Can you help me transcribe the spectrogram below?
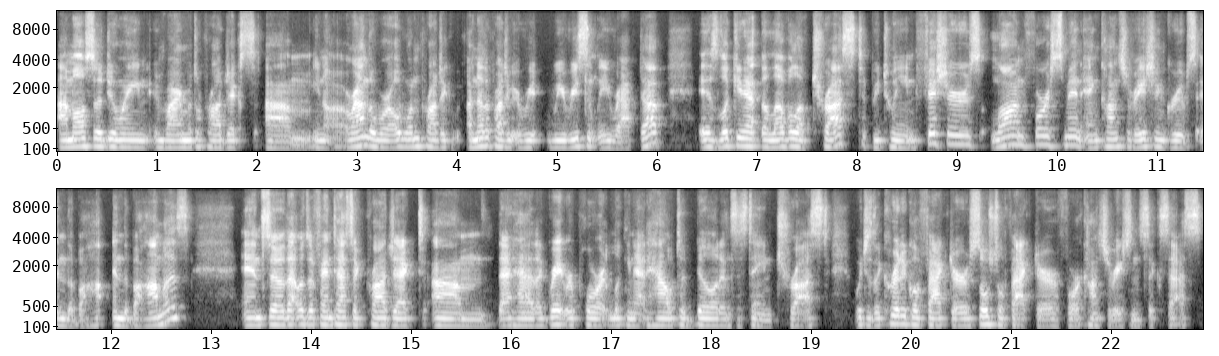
I'm also doing environmental projects, um, you know, around the world. One project, another project we, re we recently wrapped up is looking at the level of trust between fishers, law enforcement, and conservation groups in the bah in the Bahamas. And so that was a fantastic project um, that had a great report looking at how to build and sustain trust, which is a critical factor, social factor for conservation success.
